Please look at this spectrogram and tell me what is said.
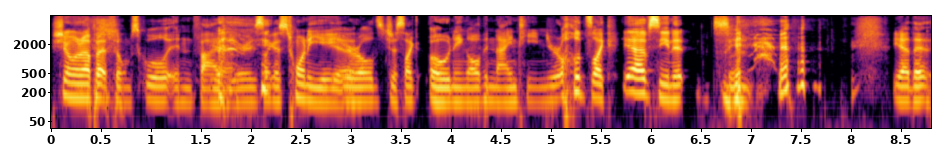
Showing up at film school in five years, like as 28 Yeah. year olds, just like owning all the 19 year olds, like, yeah, I've seen it. See? yeah, that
